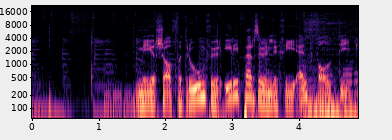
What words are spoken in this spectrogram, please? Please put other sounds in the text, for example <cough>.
Wir schaffen Raum für Ihre persönliche Entfaltung.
